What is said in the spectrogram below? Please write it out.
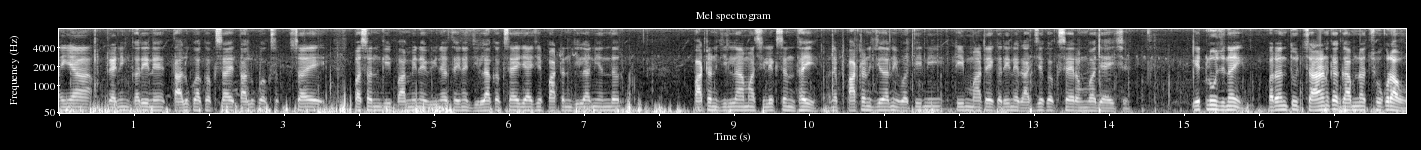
અહીંયા ટ્રેનિંગ કરીને તાલુકા કક્ષાએ તાલુકા કક્ષાએ પસંદગી પામીને વિનર થઈને જિલ્લા કક્ષાએ જાય છે, પાટણ જિલ્લાની અંદર. પાટણ જિલ્લામાં સિલેક્શન થઈ અને પાટણ જિલ્લાની વતીની ટીમ માટે કરીને રાજ્ય કક્ષાએ રમવા જાય છે. એટલું જ નહીં, પરંતુ ચારણકા ગામના છોકરાઓ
